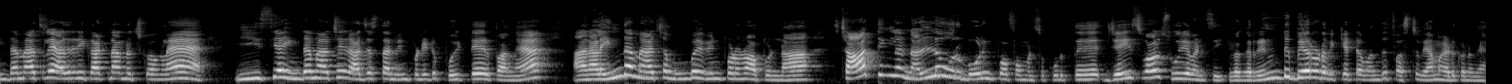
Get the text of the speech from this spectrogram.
இந்த மேட்ச்லேயே அதிரடி காட்டினார்னு வச்சுக்கோங்களேன். ஈஸியாக இந்த மேட்சை ராஜஸ்தான் வின் பண்ணிட்டு போயிட்டே இருப்பாங்க. அதனால் இந்த மேட்சை மும்பை வின் பண்ணணும் அப்படின்னா ஸ்டார்டிங்கில் நல்ல ஒரு பவுலிங் பர்ஃபார்மன்ஸை கொடுத்து ஜெய்ஸ்வால் சூரியவன்சி இவங்க ரெண்டு பேரோட விக்கெட்டை வந்து ஃபஸ்ட்டு வேமா எடுக்கணுங்க.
